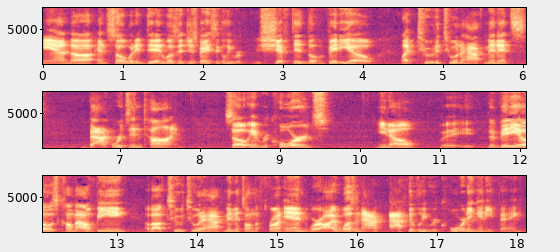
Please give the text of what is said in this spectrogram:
and uh, and so what it did was it just basically shifted the video like two to two and a half minutes backwards in time so it records, you know, the videos come out being about two, two and a half minutes on the front end where I wasn't ac actively recording anything.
